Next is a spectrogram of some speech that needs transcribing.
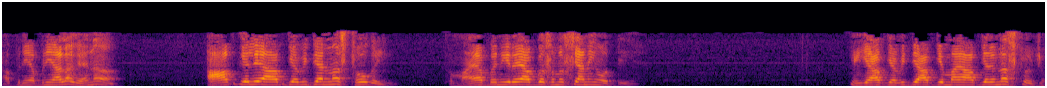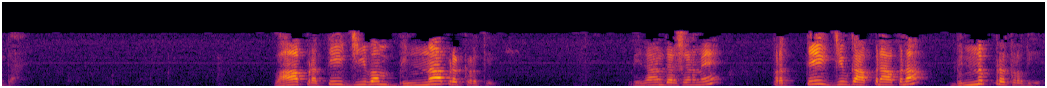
अपनी अपनी अलग है ना? आपके लिए आपकी अविद्या नष्ट हो गई तो माया बनी रहे, आपको समस्या नहीं होती है। क्योंकि आपकी अविद्या, आपकी माया आपके लिए नष्ट हो चुका है। वहाँ प्रति जीवम भिन्ना प्रकृति। विधान दर्शन में प्रत्येक जीव का अपना अपना भिन्न प्रकृति है।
